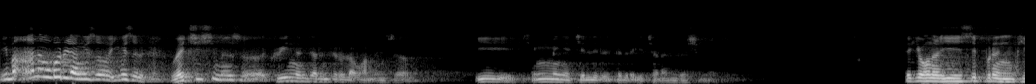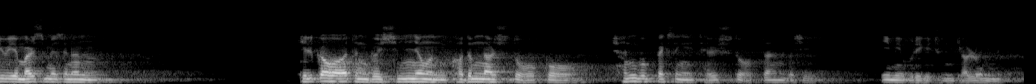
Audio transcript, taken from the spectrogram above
이 많은 물을 향해서 이것을 외치시면서 그 있는 자는 들으라고 하면서 이 생명의 진리를 그들에게 전하는 것입니다. 특히 오늘 이 씨뿌는 비유의 말씀에서는 길가와 같은 그 심령은 거듭날 수도 없고 천국 백성이 될 수도 없다는 것이 이미 우리에게 준 결론입니다.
